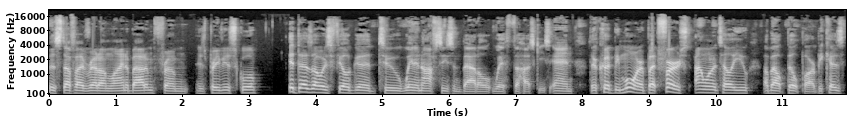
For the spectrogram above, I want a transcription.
the stuff I've read online about him from his previous school. It does always feel good to win an off-season battle with the Huskies, and there could be more. But first, I want to tell you about Built Bar because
